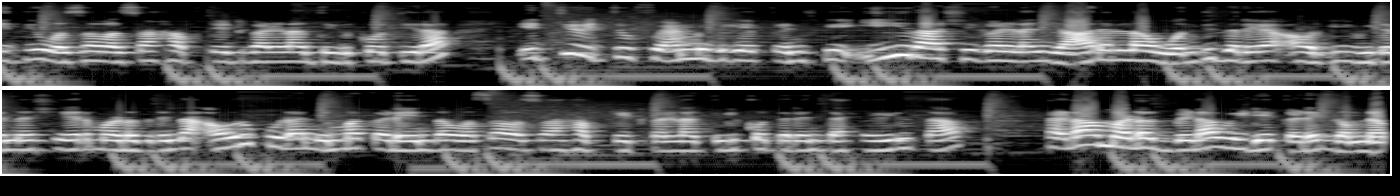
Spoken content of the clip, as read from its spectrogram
ರೀತಿ ಹೊಸ ಹೊಸ ಅಪ್ಡೇಟ್ಗಳನ್ನ ತಿಳ್ಕೊತೀರಾ. ಹೆಚ್ಚು ಹೆಚ್ಚು ಫ್ಯಾಮಿಲಿಗೆ ಫ್ರೆಂಡ್ಸ್ಗೆ ಈ ರಾಶಿಗಳನ್ನ ಯಾರೆಲ್ಲ ಹೊಂದಿದ್ದಾರೆ ಅವ್ರಿಗೆ ವಿಡಿಯೋನ ಶೇರ್ ಮಾಡೋದ್ರಿಂದ ಅವರು ಕೂಡ ನಿಮ್ಮ ಕಡೆಯಿಂದ ಹೊಸ ಹೊಸ ಅಪ್ಡೇಟ್ಗಳನ್ನ ತಿಳ್ಕೊತಾರೆ ಅಂತ ಹೇಳ್ತಾ ತಡ ಮಾಡೋದು ಬೇಡ, ವಿಡಿಯೋ ಕಡೆ ಗಮನ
